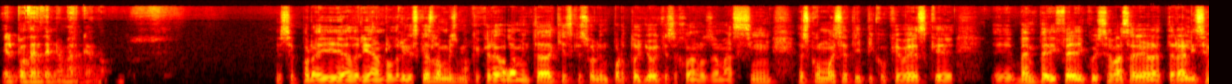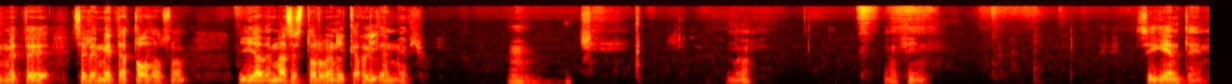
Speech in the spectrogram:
el poder de una marca, ¿no? Dice por ahí Adrián Rodríguez, que es lo mismo que creo. La mitad aquí es que solo importo yo y que se juegan los demás. Sí, es como ese típico que ves que eh, va en periférico y se va a salir a lateral y se mete, se le mete a todos, ¿no? Y además estorba en el carril de en medio. Mm. ¿No? En fin. Siguiente.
